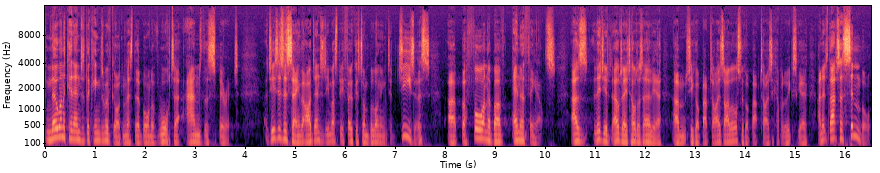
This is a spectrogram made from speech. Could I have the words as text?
No one can enter the kingdom of God unless they're born of water and the Spirit. Jesus is saying that our identity must be focused on belonging to Jesus uh, before and above anything else. As Lydia LJ told us earlier, um, she got baptized. I also got baptized a couple of weeks ago. And that's a symbol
